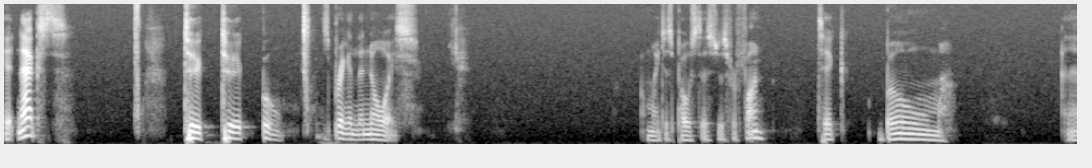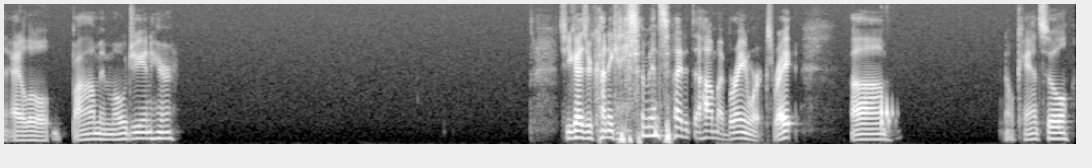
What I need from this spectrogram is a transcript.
hit next. Tick, tick, boom. It's bringing the noise. I might just post this just for fun. Tick, boom. And then add a little bomb emoji in here. So you guys are kind of getting some insight into how my brain works, right? Um, no cancel.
